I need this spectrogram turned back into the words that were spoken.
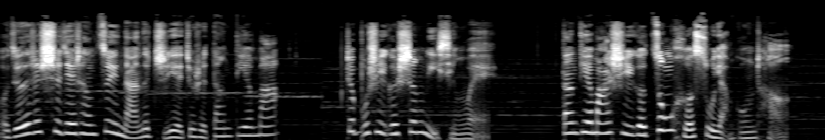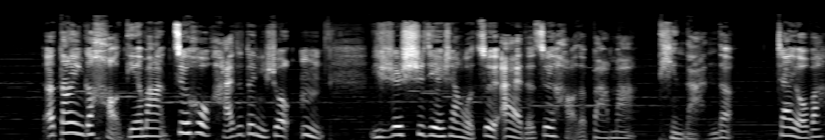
我觉得这世界上最难的职业就是当爹妈，这不是一个生理行为，当爹妈是一个综合素养工程。要当一个好爹妈，最后孩子对你说：“嗯，你是这世界上我最爱的、最好的爸妈”，挺难的，加油吧。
